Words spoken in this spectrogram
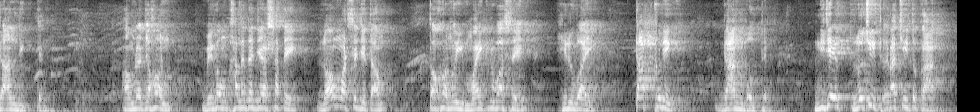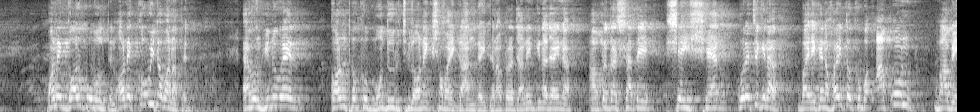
গান লিখতেন। আমরা যখন বেগম খালেদা জিয়ার সাথে লং মার্চে যেতাম তখন ওই মাইক্রোবাসে হিরুবাই তাৎক্ষণিক গান বলতেন। নিজের রচিত রচিত গান অনেক গল্প বলতেন অনেক কবিতা বানাতেন। এবং হিনুবাইয়ের কণ্ঠ খুব মধুর ছিল, অনেক সময় গান গাইতেন। আপনারা জানেন কিনা জানি না। আপনাদের সাথে সেই শেয়ার করেছে কিনা বা এখানে হয়তো খুব আপনভাবে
